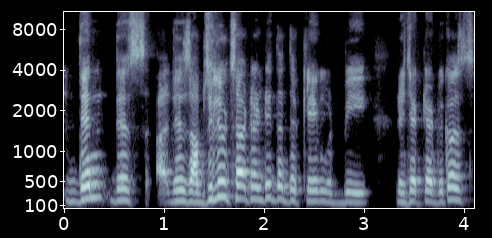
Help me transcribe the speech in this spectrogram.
then there's uh, there's absolute certainty that the claim would be rejected because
